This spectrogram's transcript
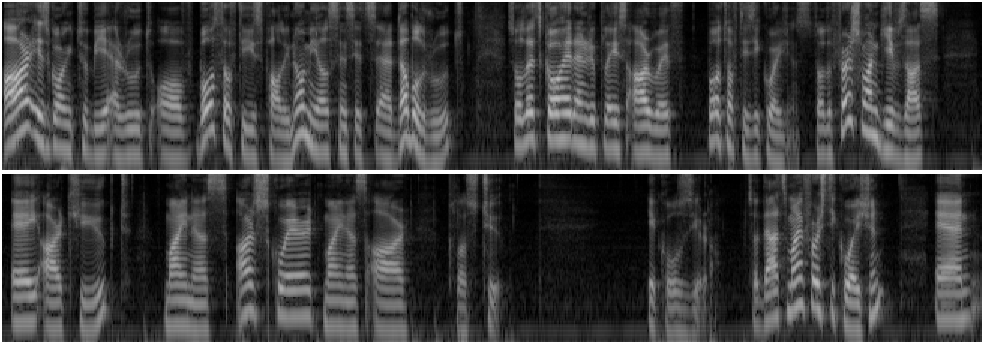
r is going to be a root of both of these polynomials since it's a double root. So let's go ahead and replace r with both of these equations. So the first one gives us ar cubed minus r squared minus r plus 2 equals 0. So that's my first equation. And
